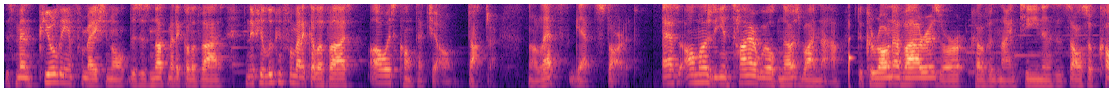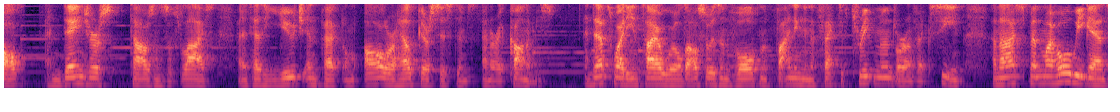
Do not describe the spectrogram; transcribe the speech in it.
This is meant purely informational. This is not medical advice. And if you're looking for medical advice, always contact your own doctor. Now let's get started. As almost the entire world knows by now, the coronavirus, or COVID-19 as it's also called, endangers thousands of lives and it has a huge impact on all our healthcare systems and our economies. And that's why the entire world also is involved in finding an effective treatment or a vaccine. And I spent my whole weekend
